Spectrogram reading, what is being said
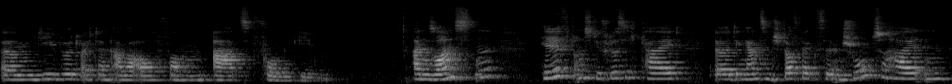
Ähm, die wird euch dann aber auch vom Arzt vorgegeben. Ansonsten hilft uns die Flüssigkeit, äh, den ganzen Stoffwechsel in Schwung zu halten.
